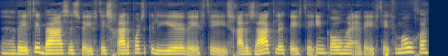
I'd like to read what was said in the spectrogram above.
uh, WFT basis, WFT schade particulier, WFT schade zakelijk, WFT inkomen en WFT vermogen.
